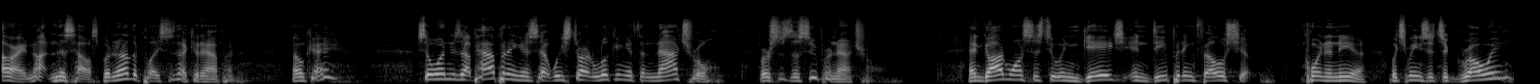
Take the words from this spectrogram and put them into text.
All right, not in this house, but in other places that could happen. Okay? So what ends up happening is that we start looking at the natural versus the supernatural. And God wants us to engage in deepening fellowship, koinonia, which means it's a growing,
